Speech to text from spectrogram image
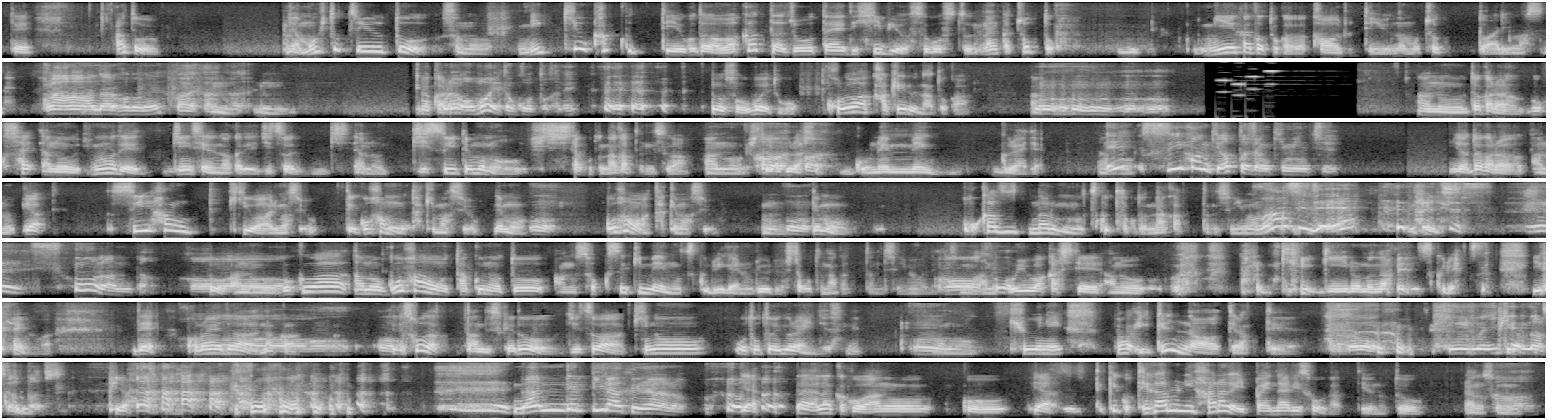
であといやもう一つ言うとその日記を書くっていうことが分かった状態で日々を過ごすとなんかちょっと見え方とかが変わるっていうのもちょっとありますね。ああなるほどね。はいはうんいはい。うん、だからこれ覚えとこうとかね。そうそう覚えとこうこれは書けるなとかうんうんうんうんうん。あのだから僕さいあの今まで人生の中で実はじあの自炊というものをしたことなかったんですがあの一人暮らしはい5年目ぐらいで。あのえ炊飯器あったじゃん君んち。いやだからあのいや炊飯器はありますよ。でご飯も炊きますよ。でもうん。ご飯は炊けますよ、うん。うん。でもおかずなるものを作ったことなかったんですよ今まマジで？でないです。そうなんだ。そうあの僕はあのご飯を炊くのとあの即席麺を作る以外の料理をしたことなかったんですよ今まで。そのあのお湯沸かしてあの あの銀銀色の鍋で作るやつ以外はでこの間なんかそうだったんですけど実は昨日一昨日ぐらいにですね、うん。あの急になんかいけんなーってなって。うん、うん、いけんなってなった。ピラフ。なんでピラフなの？いやだからなんかこうあのこういや結構手軽に腹がいっぱいになりそうだっていうのとあのその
